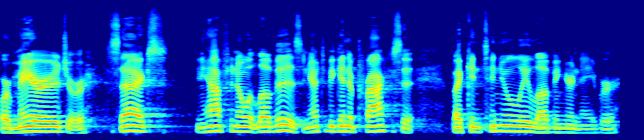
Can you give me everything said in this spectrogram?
or marriage or sex, you have to know what love is, and you have to begin to practice it by continually loving your neighbor.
